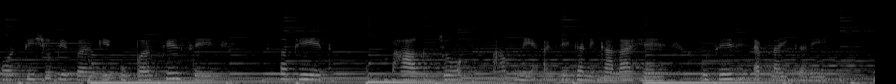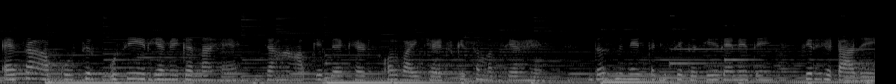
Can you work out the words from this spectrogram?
और टिश्यू पेपर के ऊपर फिर से सफ़ेद भाग जो आपने अंडे का निकाला है, उसे अप्लाई करें। ऐसा आपको सिर्फ़ उसी एरिया में करना है, जहाँ आपके ब्लैक हेड्स और वाइट हेड्स की समस्या है। 10 मिनट तक इसे ढके रहने दें, फिर हटा दें।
